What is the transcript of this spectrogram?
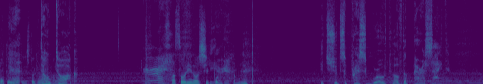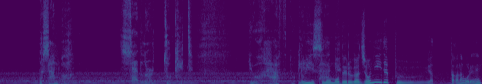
尾ということにしときましょう Don't か、ね、talk. サソリの尻尾みたいだったもんね It should suppress growth of the parasite. The sample. Sadler took it. You have to get ルイ it スの back. モデルがジョニー・デップやったかなこれね!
